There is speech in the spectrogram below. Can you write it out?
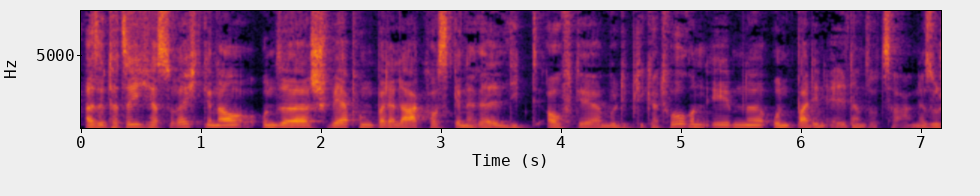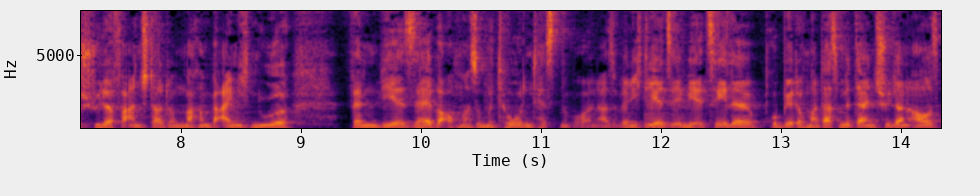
Also tatsächlich hast du recht, genau. Unser Schwerpunkt bei der LAKOS generell liegt auf der Multiplikatorenebene und bei den Eltern sozusagen. So Schülerveranstaltungen machen wir eigentlich nur, wenn wir selber auch mal so Methoden testen wollen. Also wenn ich dir jetzt mhm. irgendwie erzähle, probier doch mal das mit deinen Schülern aus,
